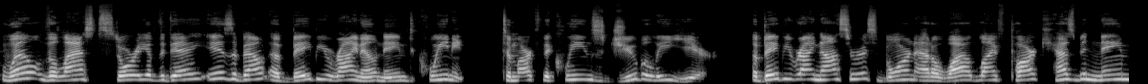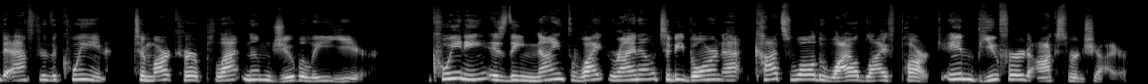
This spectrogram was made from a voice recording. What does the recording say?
Well, the last story of the day is about a baby rhino named Queenie to mark the Queen's Jubilee year. A baby rhinoceros born at a wildlife park has been named after the Queen to mark her Platinum Jubilee year. Queenie is the ninth white rhino to be born at Cotswold Wildlife Park in Burford, Oxfordshire,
